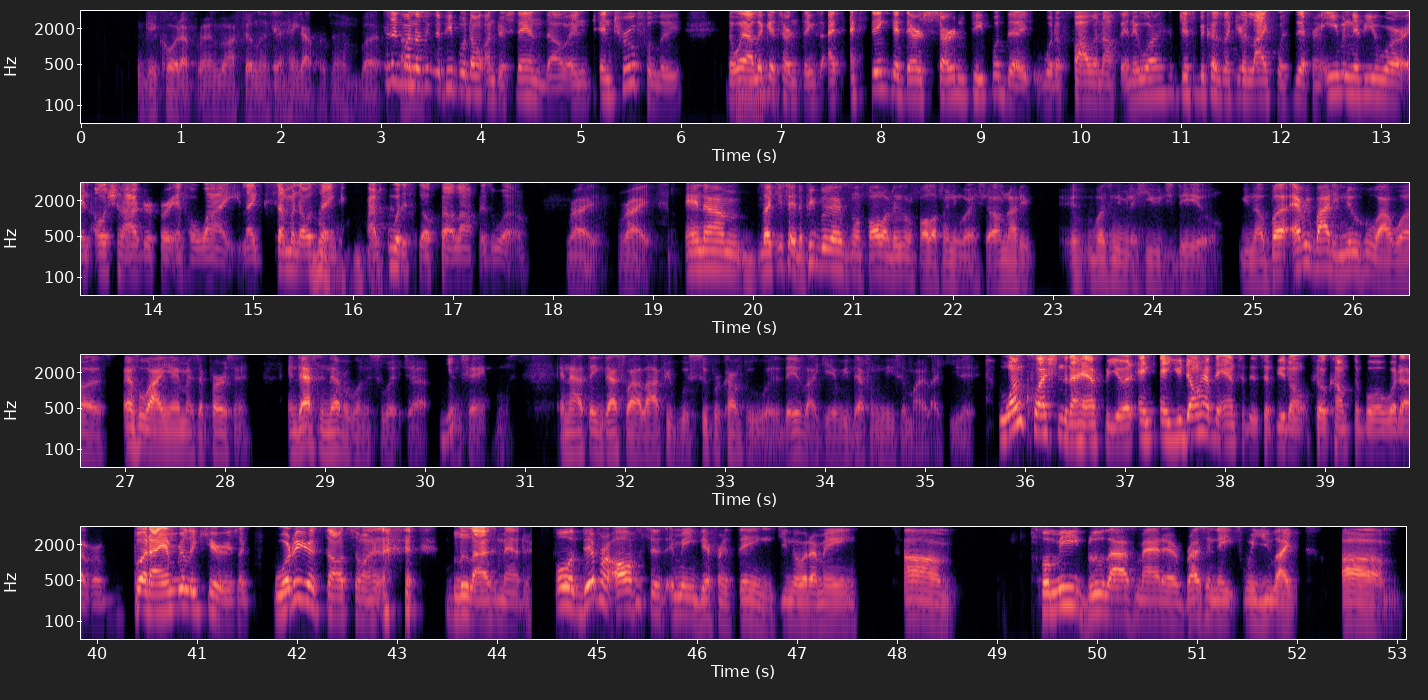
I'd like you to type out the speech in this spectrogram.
and get caught up in my feelings and hang out with them but It's like one of those um, things that people don't understand though. And and truthfully, the way I look mm-hmm. at certain things, I, I think that there are certain people that would have fallen off anyway, just because like your life was different. Even if you were an oceanographer in Hawaii, like some of those things probably would have still fell off as well. Right, right. And um, like you said, the people that's gonna fall off, they're gonna fall off anyway. So I'm not even it wasn't even a huge deal, you know. But everybody knew who I was and who I am as a person. And that's never going to switch up Yeah. and change. And I think that's why a lot of people were super comfortable with it. They was like, Yeah, we definitely need somebody like you did. One question that I have for you, and, and you don't have to answer this if you don't feel comfortable or whatever, but I am really curious. Like, what are your thoughts on Blue Lives Matter? for different officers, it mean different things. You know what I mean? Um, for me, Blue Lives Matter resonates when you like um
